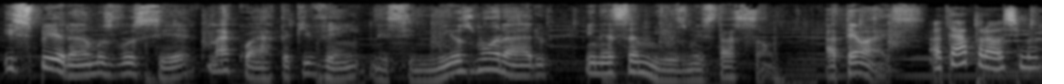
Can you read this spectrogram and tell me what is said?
Esperamos você na quarta que vem, nesse mesmo horário e nessa mesma estação. Até mais. Até a próxima.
